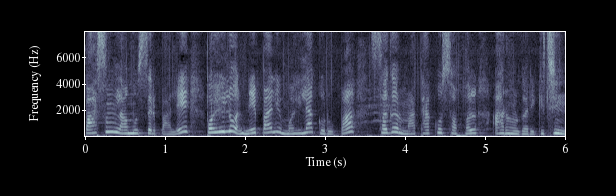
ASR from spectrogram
पासङ लामु शेर्पाले पहिलो नेपाली महिलाको रूपमा सगरमाथाको सफल आरोहण गरेकी छिन्।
